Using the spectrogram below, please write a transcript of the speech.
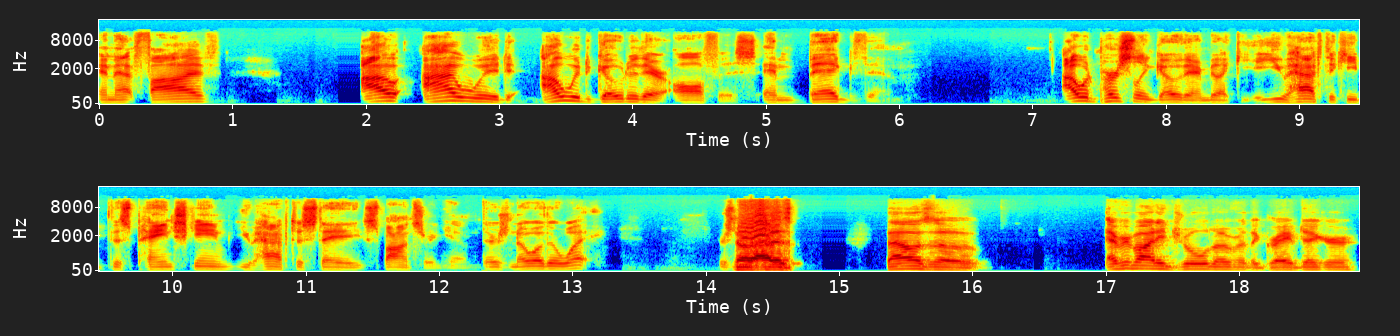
and that five, I I would I would go to their office and beg them. I would personally go there and be like, you have to keep this paint scheme. You have to stay sponsoring him. There's no other way. There's No, that other- is that was a everybody drooled over the Gravedigger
